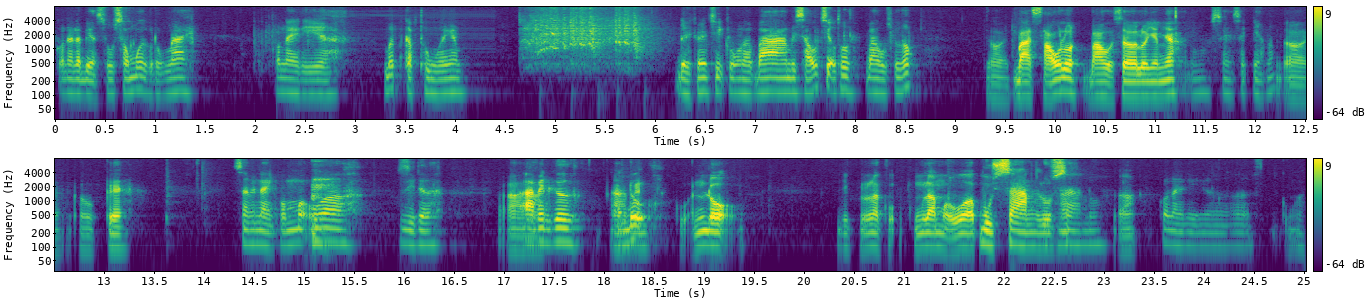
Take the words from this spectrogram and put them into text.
Con này là biển số 60 của Đồng Nai. Con này thì à, mất cặp thùng anh em. Để cho anh chị cũng là 36 triệu thôi bao hồ sơ gốc rồi 36 luôn bao hồ sơ luôn em nhé Đúng, xe sạch đẹp lắm. Rồi ok. Sang bên này có mẫu ờ, gì đây là à, Avenger à, Ấn Độ. bên của Ấn Độ. Thì cũng là cũng, cũng là mẫu uh, Busan luôn ha. Busan luôn. Đó, con này thì ờ, cũng là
